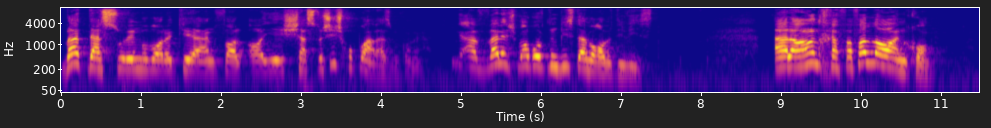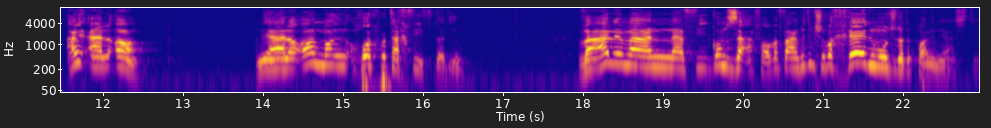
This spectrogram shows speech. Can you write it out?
بعد در سوره مبارکه انفال آیه 66 خوب عوض می‌کنه. اولش ما گفتیم 20 در مقابل 200 الان خفف الله عنکم. همین الان. یعنی الان ما این حکم رو تخفیف دادیم. و علم ان نفیگم ضعفا. و فهمیدیم شما خیلی موجودات پایینی هستیم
